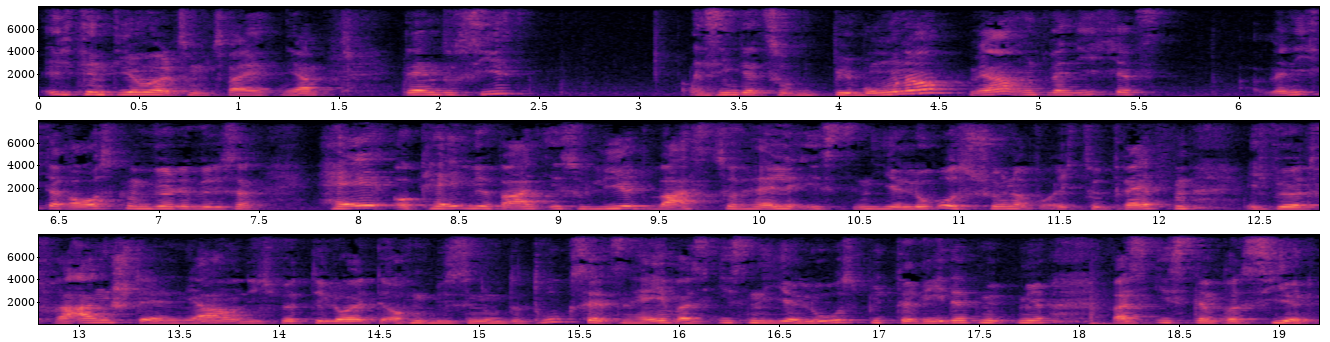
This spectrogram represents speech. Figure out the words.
ich tendiere mal zum zweiten, ja. Denn du siehst, es sind jetzt so Bewohner, ja, und wenn ich jetzt, wenn ich da rauskommen würde, würde ich sagen, hey, okay, wir waren isoliert, was zur Hölle ist denn hier los? Schön auf euch zu treffen. Ich würde Fragen stellen, ja, und ich würde die Leute auch ein bisschen unter Druck setzen, hey, was ist denn hier los? Bitte redet mit mir, was ist denn passiert?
